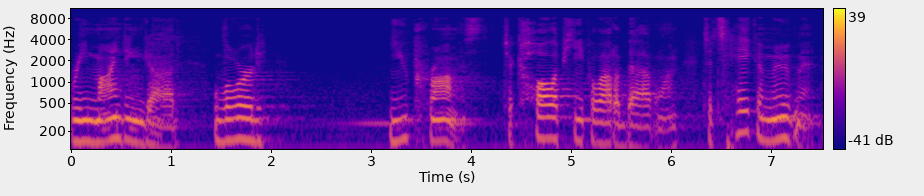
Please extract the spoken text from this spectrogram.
reminding God, Lord, you promised to call a people out of Babylon, to take a movement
